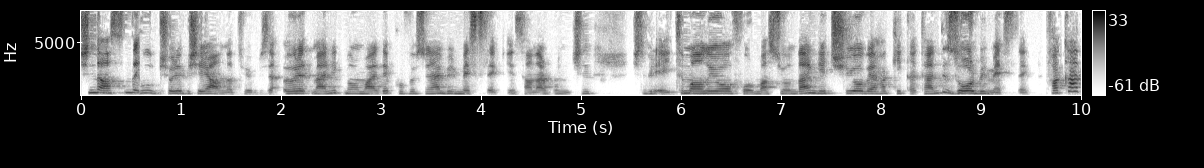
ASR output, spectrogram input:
Şimdi aslında bu şöyle bir şeyi anlatıyor bize. Öğretmenlik normalde profesyonel bir meslek. İnsanlar bunun için işte bir eğitim alıyor, formasyondan geçiyor ve hakikaten de zor bir meslek. Fakat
